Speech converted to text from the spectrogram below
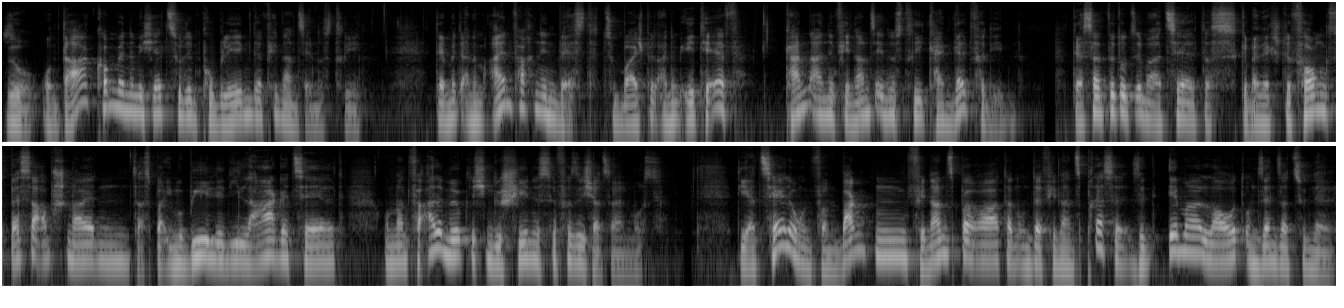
So, und da kommen wir nämlich jetzt zu den Problemen der Finanzindustrie. Denn mit einem einfachen Invest, zum Beispiel einem ETF, kann eine Finanzindustrie kein Geld verdienen. Deshalb wird uns immer erzählt, dass gemanagte Fonds besser abschneiden, dass bei Immobilien die Lage zählt und man für alle möglichen Geschehnisse versichert sein muss. Die Erzählungen von Banken, Finanzberatern und der Finanzpresse sind immer laut und sensationell,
